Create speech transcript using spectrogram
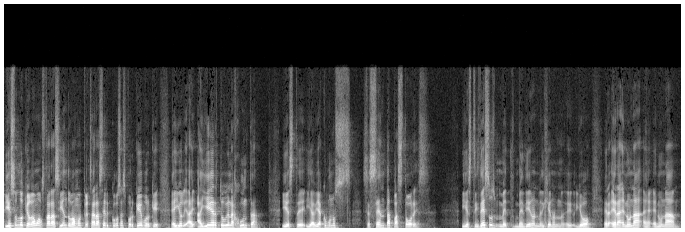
Y eso es lo que vamos a estar haciendo. Vamos a empezar a hacer cosas. ¿Por qué? Porque ayer tuve una junta y, este, y había como unos 60 pastores. Y este, de esos me, dieron, me dijeron, eh, yo era, en una, eh, en una,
